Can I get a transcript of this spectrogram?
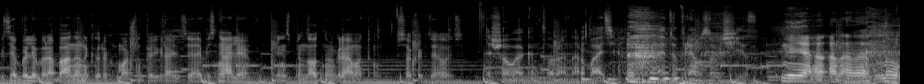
где были барабаны, на которых можно поиграть, где объясняли, в принципе, нотную грамоту, все как делать. Дешевая контора на Арбате. Это прям звучит. Не-не, она, она, ну,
